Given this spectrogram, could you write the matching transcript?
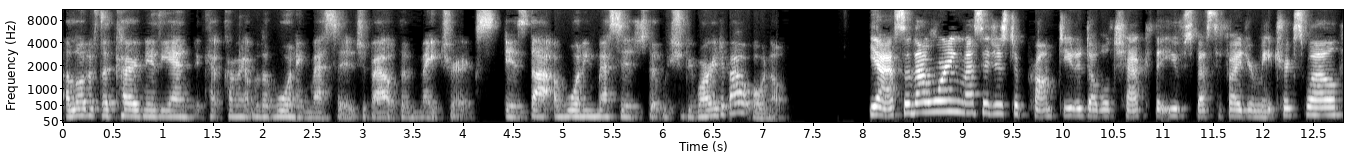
a lot of the code near the end it kept coming up with a warning message about the matrix. Is that a warning message that we should be worried about or not? Yeah, so that warning message is to prompt you to double check that you've specified your matrix well.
